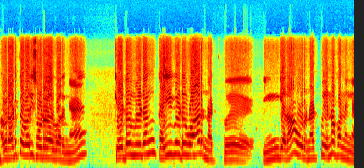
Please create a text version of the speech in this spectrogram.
அவர் அடுத்த வரி சொல்றாரு பாருங்க கெடுமிடங் கைவிடுவார் நட்பு. இங்கதான் ஒரு நட்பு என்ன பண்ணுங்க?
